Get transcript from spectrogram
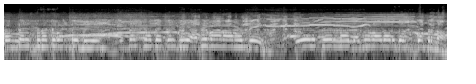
సత్కరిస్తున్నటువంటి మీ కృతజ్ఞతకి మీ అభిమానానికి పేరు పేరున ధన్యవాదాలు తెలుసుకుంటున్నాం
